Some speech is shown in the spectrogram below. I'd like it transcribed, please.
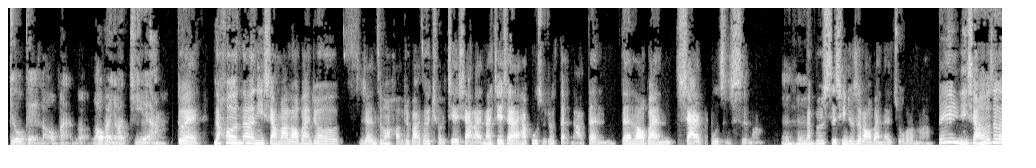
丢给老板了，老板要接啊。对，然后那你想嘛，老板就。人这么好，就把这个球接下来。那接下来他部署就等啊，等等老板下一步指示嘛。嗯哼，那不是事情就是老板在做了嘛？所以你想说这个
